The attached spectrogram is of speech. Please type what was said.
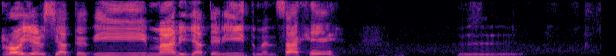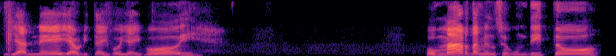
Rogers, ya te di. Mari, ya te di tu mensaje. Yaney, mm, ahorita ahí voy, ahí voy. Omar, dame un segundito.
